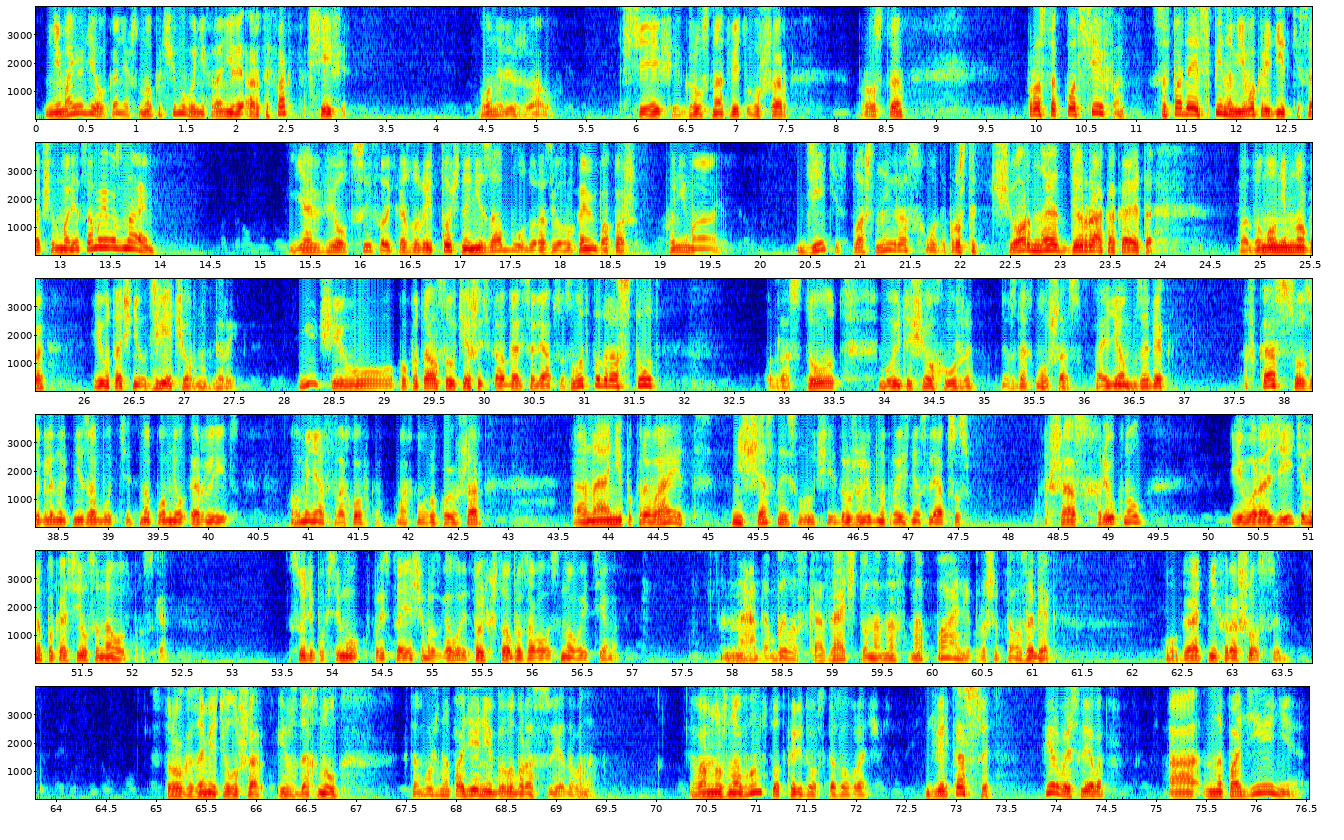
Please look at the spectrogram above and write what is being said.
Не мое дело, конечно, но почему вы не хранили артефакт в сейфе? Он и лежал. В сейфе, грустно ответил Ушар. Просто... просто код сейфа совпадает с пином его кредитки, сообщил малец. А мы его знаем. Я ввел цифры, которые точно не забуду, развел руками папаша. Понимаю. Дети — сплошные расходы. Просто черная дыра какая-то. Подумал немного и уточнил. Две черных дыры. Ничего, попытался утешить страдальца Ляпсус. Вот подрастут. Подрастут, будет еще хуже, вздохнул Шас. Пойдем, забег. В кассу заглянуть не забудьте, напомнил Эрлиц. У меня страховка, махнул рукой Ушар. Она не покрывает несчастные случаи, дружелюбно произнес Ляпсус. Шас хрюкнул и выразительно покосился на отпрыска. Судя по всему, в предстоящем разговоре только что образовалась новая тема. «Надо было сказать, что на нас напали», — прошептал Забег. «Лгать нехорошо, сын», — строго заметил Ушар и вздохнул. «К тому же нападение было бы расследовано». «Вам нужна вон в тот коридор», — сказал врач. «Дверь кассы, первая слева, а нападение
